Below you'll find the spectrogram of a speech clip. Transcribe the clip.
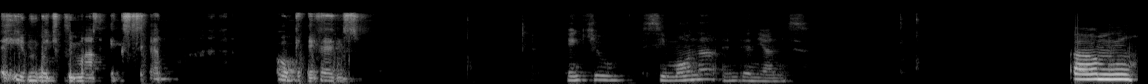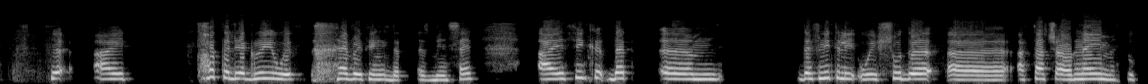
in which we must excel. Okay, thanks. Thank you, Simona and then Yanis. Um, yeah, I totally agree with everything that has been said. I think that um, definitely we should uh, uh, attach our name to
